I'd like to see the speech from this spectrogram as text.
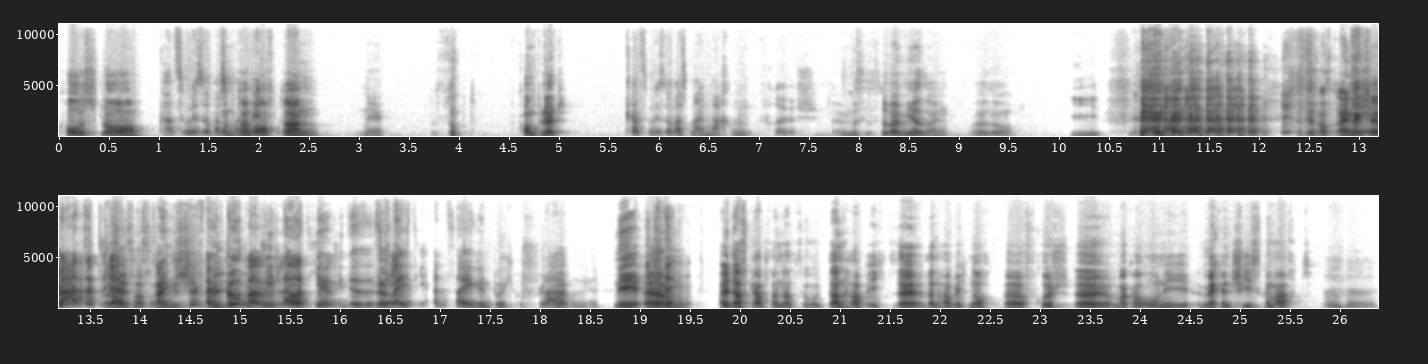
Coleslaw Kannst du mir sowas und mal darauf mitbringen? dann. Nee, suppt. Komplett. Kannst du mir sowas mal machen? Frisch. Dann müsstest du bei mir sein. Also. I. das ist jetzt was reingeschäft. Das ist jetzt was reingeschäft. Guck mal, wie laut hier wieder ist. Ja. Gleich die Anzeige durchgeschlagen. hier. Nee, ähm, all das gab es dann dazu. Dann habe ich, dann hab ich noch äh, frisch äh, Macaroni Mac and Cheese gemacht. Mhm.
